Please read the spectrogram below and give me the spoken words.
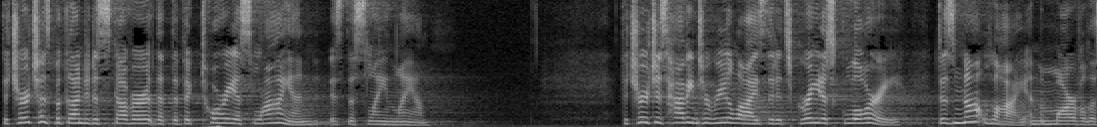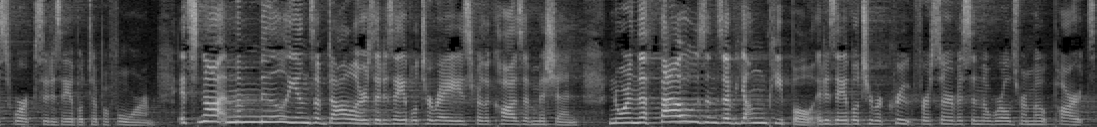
the church has begun to discover that the victorious lion is the slain lamb. The church is having to realize that its greatest glory does not lie in the marvelous works it is able to perform. It's not in the millions of dollars it is able to raise for the cause of mission, nor in the thousands of young people it is able to recruit for service in the world's remote parts,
